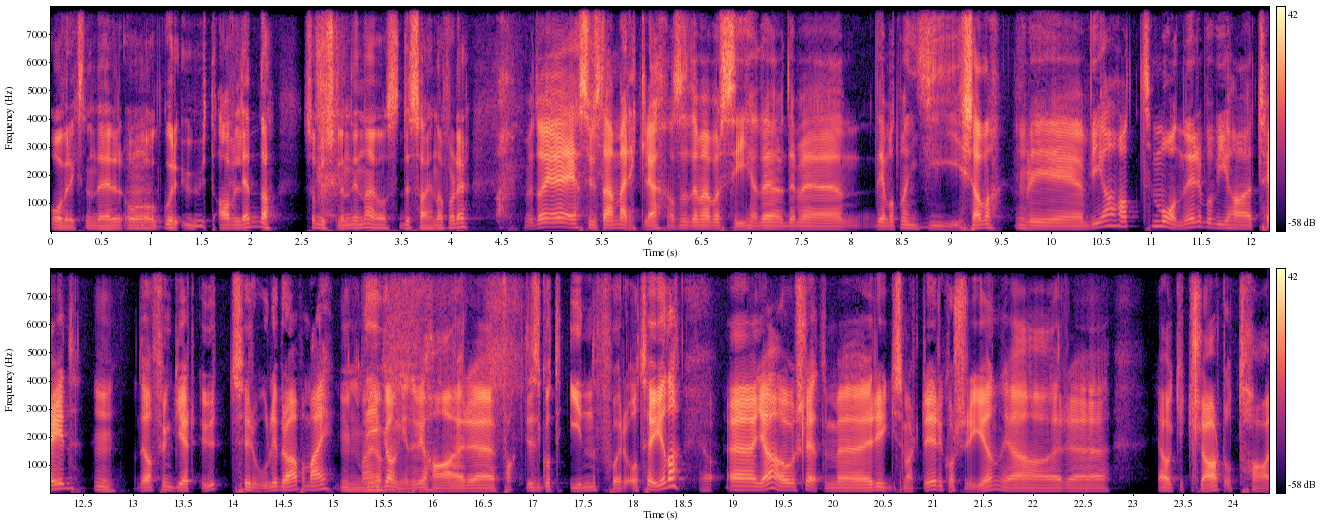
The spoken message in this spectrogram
overekstenderer og Mm. går ut av ledd. da. Så musklene dine er jo designa for det. Vet du, jeg jeg syns det er merkelig. Altså, det må jeg bare si. Det, det, med, det med at man gir seg, da. Mm. Fordi vi har hatt måneder hvor vi har tøyd. Mm. Det har fungert utrolig bra på meg. Mm, De meg, ja. gangene vi har uh, faktisk gått inn for å tøye, da. Ja. Uh, jeg har jo slitt med ryggsmerter, korsryggen. Jeg har, eh, jeg har ikke klart å ta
